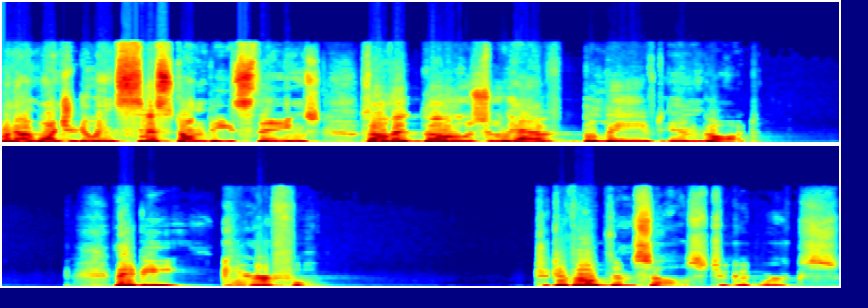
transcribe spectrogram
and I want you to insist on these things so that those who have believed in God may be careful to devote themselves to good works.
